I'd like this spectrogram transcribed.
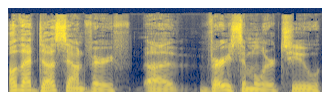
Oh, that does sound very, uh, very similar to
